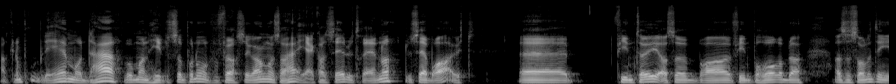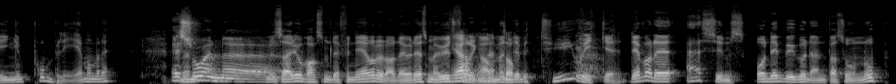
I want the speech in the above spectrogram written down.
Jeg har ikke noen problemer der hvor man hilser på noen for første gang og sier hei, jeg kan se du trener, du ser bra ut. Eh, fint tøy, altså bra, fint på håret, bla. Altså sånne ting. Ingen problemer med det. Jeg så en uh... Men så er det jo hva som definerer det, da. Det er jo det som er utfordringa. Ja, men det betyr jo ikke Det var det jeg syns, og det bygger den personen opp.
